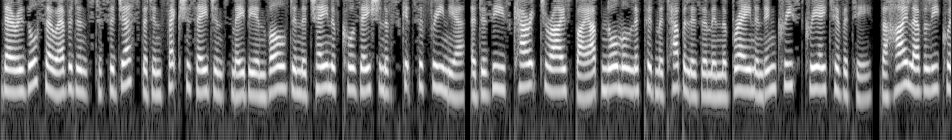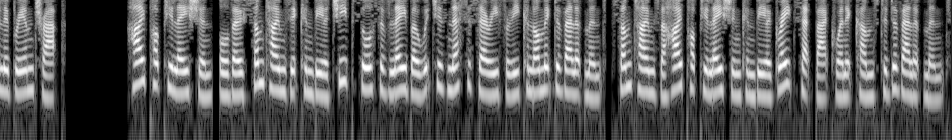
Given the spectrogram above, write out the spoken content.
There is also evidence to suggest that infectious agents may be involved in the chain of causation of schizophrenia, a disease characterized by abnormal lipid metabolism in the brain and increased creativity. The high level equilibrium trap High population, although sometimes it can be a cheap source of labor which is necessary for economic development, sometimes the high population can be a great setback when it comes to development.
